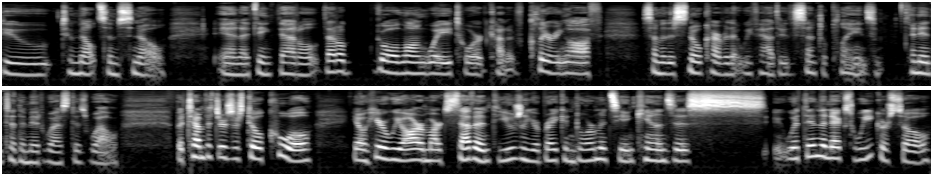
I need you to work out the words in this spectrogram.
to to melt some snow, and I think that'll that'll go a long way toward kind of clearing off some of the snow cover that we've had through the central plains and into the Midwest as well. But temperatures are still cool. You know, here we are March 7th. Usually you're breaking dormancy in Kansas within the next week or so.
